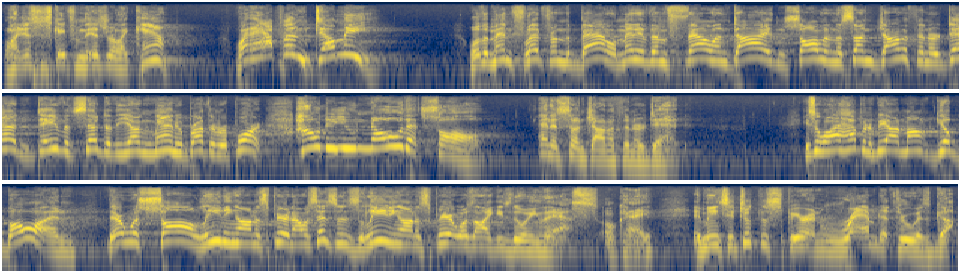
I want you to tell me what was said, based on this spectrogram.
Well, I just escaped from the Israelite camp. What happened? Tell me. Well, the men fled from the battle. Many of them fell and died, and Saul and his son Jonathan are dead. And David said to the young man who brought the report, How do you know that Saul and his son Jonathan are dead? He said, Well, I happened to be on Mount Gilboa, and there was Saul leaning on a spear. Now, it says he's leaning on a spear, it wasn't like he's doing this, okay? It means he took the spear and rammed it through his gut,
